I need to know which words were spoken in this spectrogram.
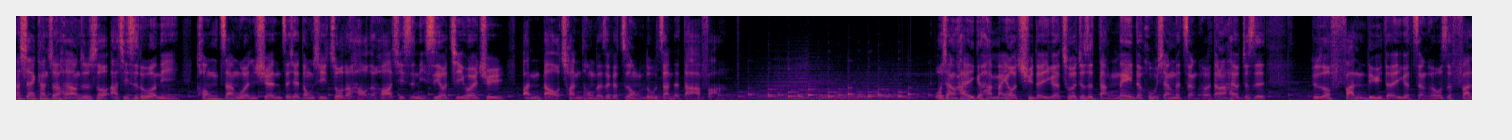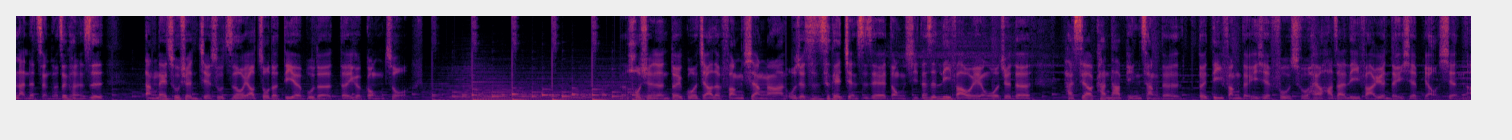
那现在看出来好像就是说啊，其实如果你空战文宣这些东西做得好的话，其实你是有机会去扳倒传统的这个这种陆战的打法。我想还有一个还蛮有趣的一个，除了就是党内的互相的整合，当然还有就是比如说泛绿的一个整合，或是泛蓝的整合，这可能是党内初选结束之后要做的第二步的的一个工作。候选人对国家的方向啊，我觉得是是可以检视这些东西。但是立法委员，我觉得还是要看他平常的对地方的一些付出，还有他在立法院的一些表现啊。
